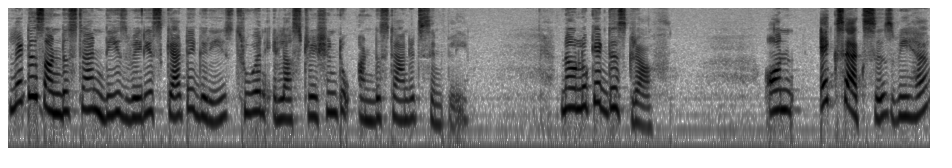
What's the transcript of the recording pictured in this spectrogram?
Let us understand these various categories through an illustration to understand it simply. Now look at this graph. On x axis we have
